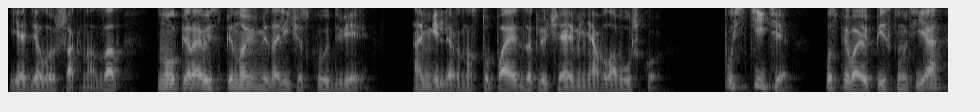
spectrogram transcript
Я делаю шаг назад, но упираюсь спиной в металлическую дверь. А Миллер наступает, заключая меня в ловушку. «Пустите!» Успеваю пискнуть я,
